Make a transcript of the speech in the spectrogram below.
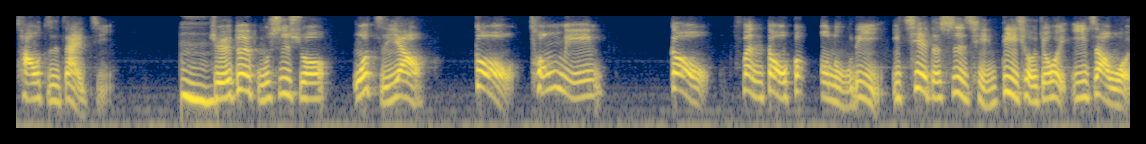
操之在己，嗯，绝对不是说我只要够聪明够。奋斗够努力，一切的事情，地球就会依照我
